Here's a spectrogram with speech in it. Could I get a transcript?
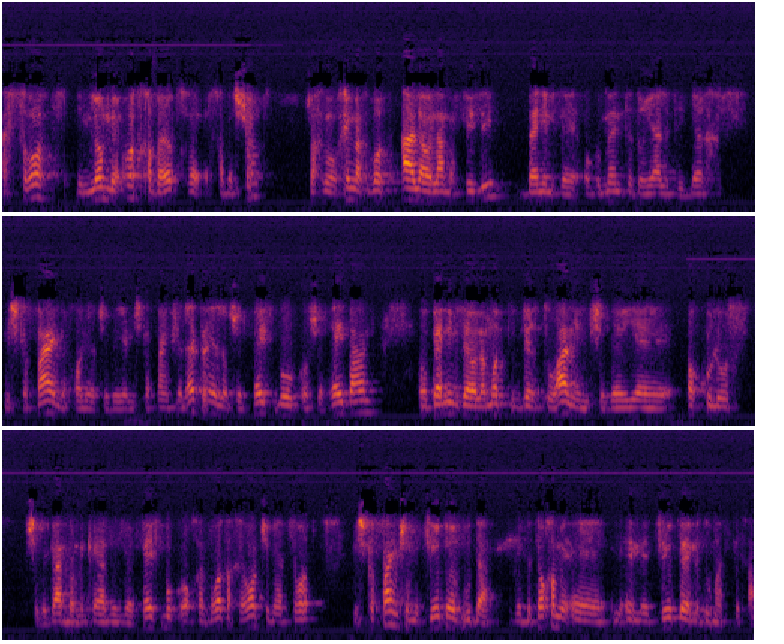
עשרות, אם לא מאות חוויות חדשות, שאנחנו הולכים לחוות על העולם הפיזי, בין אם זה Augmented Reality דרך משקפיים, יכול להיות שזה יהיה משקפיים של אפל או של פייסבוק או של רייבנד, או בין אם זה עולמות וירטואליים, שזה יהיה אוקולוס, שזה גם במקרה הזה זה פייסבוק, או חברות אחרות שמייצרות משקפיים של מציאות רבודה, ובתוך המציאות אה, אה, מדומה, סליחה.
